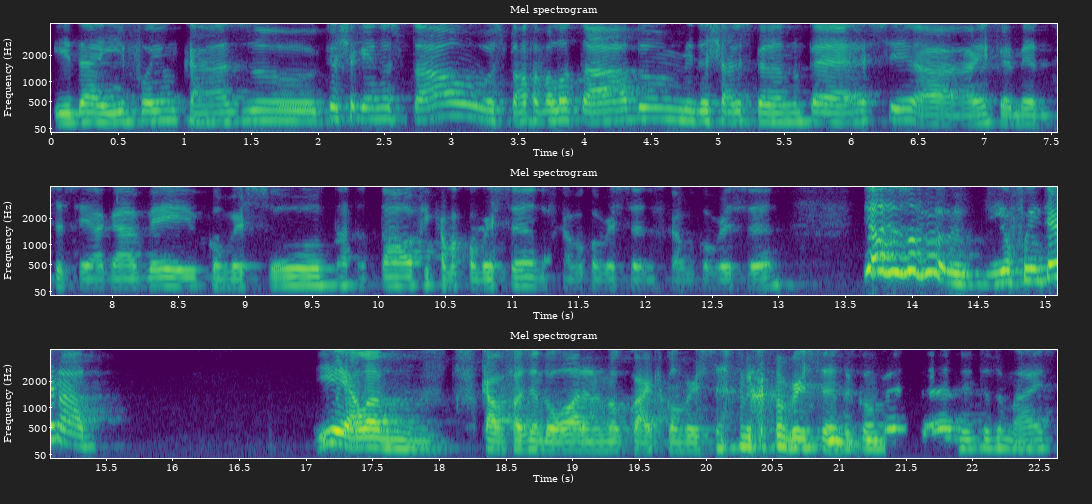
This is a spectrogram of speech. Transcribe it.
e daí foi um caso que eu cheguei no hospital, o hospital estava lotado, me deixaram esperando no PS, a, a enfermeira do CCH veio, conversou, tal, tal, tal, ficava conversando, ficava conversando, ficava conversando. E ela resolveu, e eu fui internado. E ela ficava fazendo hora no meu quarto conversando, conversando, conversando e tudo mais.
